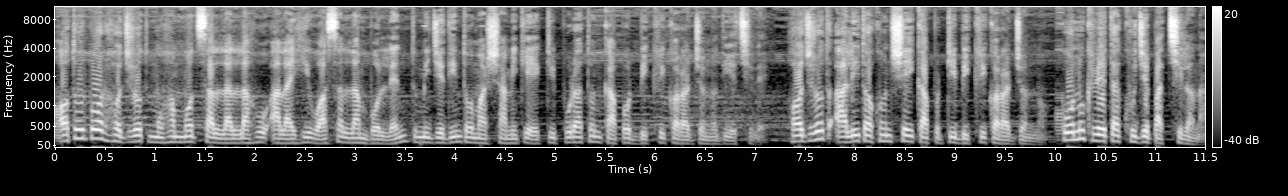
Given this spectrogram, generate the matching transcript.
অতঃপর হজরত মুহাম্মদ সাল্লাল্লাহু আলাইহি ওয়াসাল্লাম বললেন, তুমি যেদিন তোমার স্বামীকে একটি পুরাতন কাপড় বিক্রি করার জন্য দিয়েছিলে হজরত আলী তখন সেই কাপড়টি বিক্রি করার জন্য। কোনো ক্রেতা খুঁজে পাচ্ছিল না।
